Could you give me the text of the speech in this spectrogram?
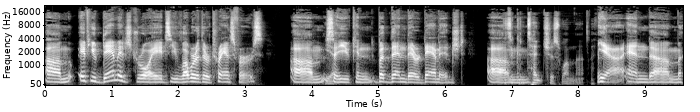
Um, if you damage droids, you lower their transfers, um, yeah. so you can. But then they're damaged. Um, it's a contentious one. That yeah, and um,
